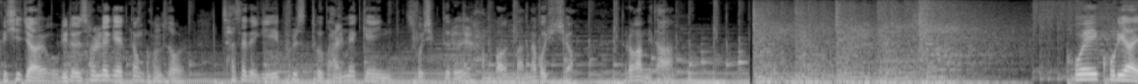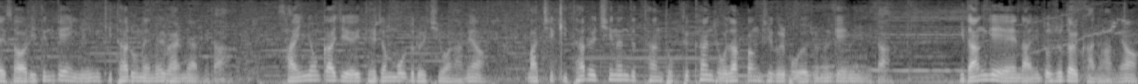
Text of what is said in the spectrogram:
그 시절 우리를 설레게 했던 콘솔 차세대기 플스2 발매 게임 소식들을 한번 만나보시죠. 들어갑니다. 코에이 코리아에서 리듬 게임인 기타루맨을 발매합니다. 4인용까지의 대전 모드를 지원하며 마치 기타를 치는 듯한 독특한 조작 방식을 보여주는 게임입니다. 2단계의 난이도 조절 가능하며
